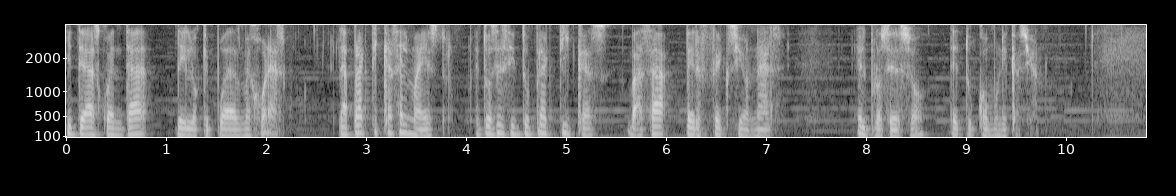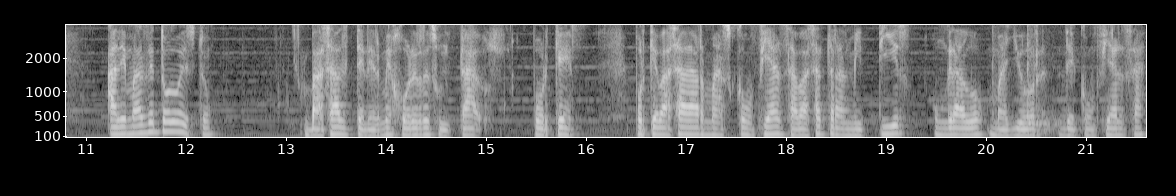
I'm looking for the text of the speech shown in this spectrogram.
y te das cuenta de lo que puedas mejorar. La práctica es el maestro. Entonces si tú practicas, vas a perfeccionar el proceso de tu comunicación. Además de todo esto, vas a tener mejores resultados. ¿Por qué? Porque vas a dar más confianza, vas a transmitir un grado mayor de confianza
